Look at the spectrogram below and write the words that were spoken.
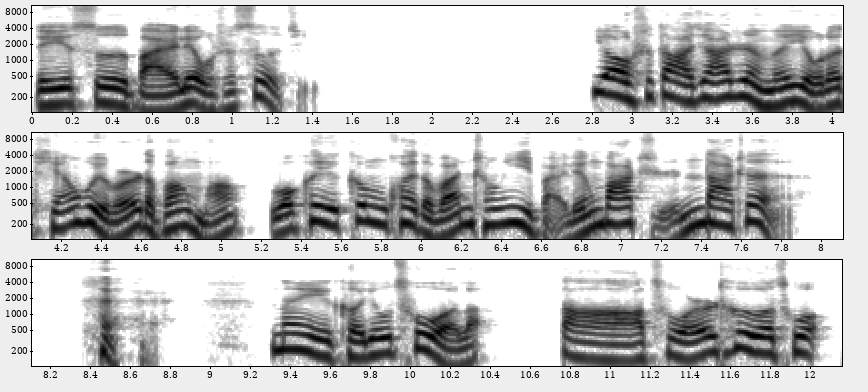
第四百六十四集。要是大家认为有了田慧文的帮忙，我可以更快的完成一百零八指人大阵，嘿嘿，那可就错了，大错而特错。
